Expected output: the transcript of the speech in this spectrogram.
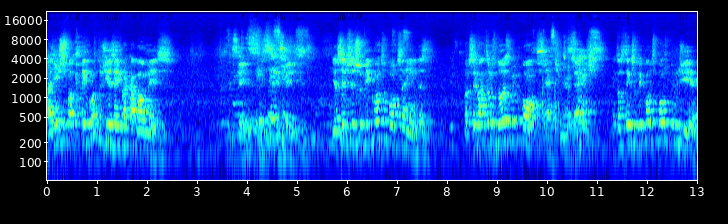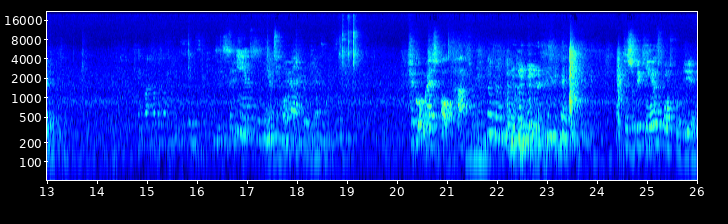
A gente só tem quantos dias aí para acabar o mês? E você precisa subir quantos pontos ainda? Para você bater os 12 mil pontos. Então você tem que subir quantos pontos por dia? Tem quanto falta quanto dias? 500. Ficou mais palpável. Você subir 500 pontos por dia.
